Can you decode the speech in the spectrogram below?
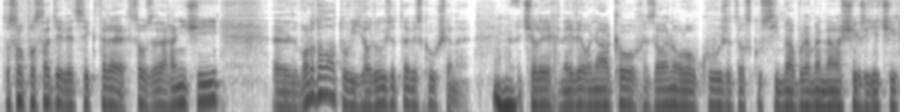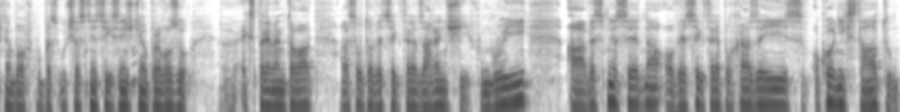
to jsou v podstatě věci, které jsou ze zahraničí. Eh, ono to má tu výhodu, že to je vyzkoušené. Mm-hmm. Čili nejde o nějakou zelenou louku, že to zkusíme a budeme na našich řidičích nebo vůbec účastnicích silničního provozu eh, experimentovat, ale jsou to věci, které v zahraničí fungují a ve se jedná o věci, které pocházejí z okolních států,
